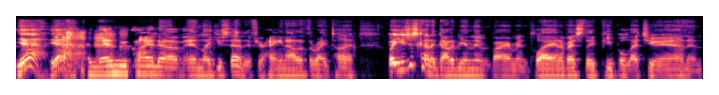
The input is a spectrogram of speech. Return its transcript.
Yeah yeah. And then you kind of and like you said if you're hanging out at the right time. But you just kind of got to be in the environment and play and eventually people let you in and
